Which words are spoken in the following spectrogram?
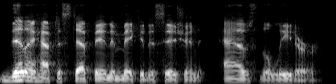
then I have to step in and make a decision as the leader.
